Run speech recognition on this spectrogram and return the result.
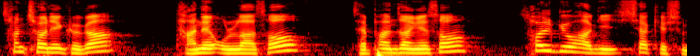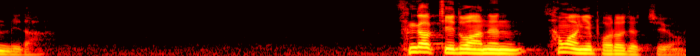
천천히 그가 단에 올라서 재판장에서 설교하기 시작했습니다. 생각지도 않은 상황이 벌어졌지요.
